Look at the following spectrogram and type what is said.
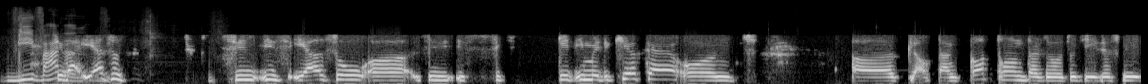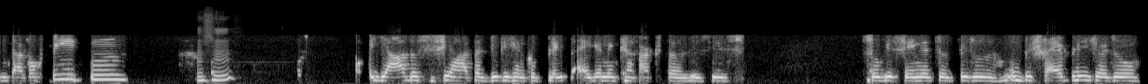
Wie war sie das? war eher so, sie ist eher so, äh, sie, ist, sie geht immer in die Kirche und äh, glaubt an Gott und also tut jedes jeden Tag auch beten. Mhm. ja, das ist, sie hat halt wirklich einen komplett eigenen Charakter. Das ist so gesehen jetzt ein bisschen unbeschreiblich. Also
